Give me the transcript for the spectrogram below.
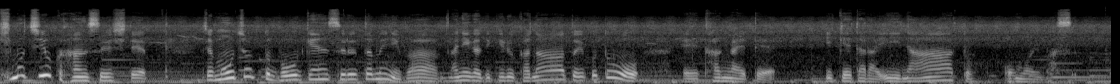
気持ちよく反省してじゃあもうちょっと冒険するためには何ができるかなということを、えー、考えていけたらいいなと思います。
